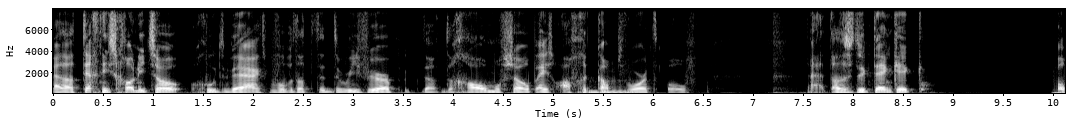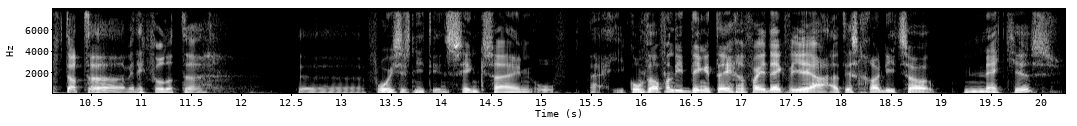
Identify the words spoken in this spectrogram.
ja, dat technisch gewoon niet zo goed werkt. Bijvoorbeeld dat de, de reverb, dat de galm of zo opeens afgekapt Hmm. wordt. Of ja, dat is natuurlijk denk ik, of dat eh, weet ik veel, dat de, de voices niet in sync zijn of nou, je komt wel van die dingen tegen waarvan je denkt van ja, het is gewoon niet zo netjes.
